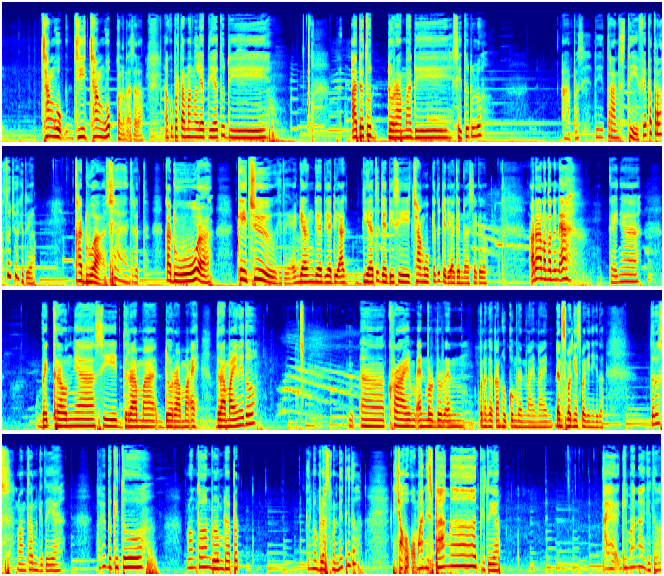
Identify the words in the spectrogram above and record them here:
Changwook Ji Changwook kalau nggak salah. Aku pertama ngeliat dia tuh di ada tuh drama di situ dulu. Apa sih? Di Trans TV apa Trans 7 gitu ya? K2 sih K2 Keju gitu ya. Yang dia dia dia dia tuh jadi si Changwook itu jadi agenda sih gitu. Ada nonton ini ah kayaknya backgroundnya si drama drama eh drama ini tuh uh, crime and murder and penegakan hukum dan lain-lain dan sebagainya sebagainya gitu. Terus nonton gitu ya. Tapi begitu nonton belum dapat 15 menit gitu. Ini cowok kok manis banget gitu ya. Kayak gimana gitu.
